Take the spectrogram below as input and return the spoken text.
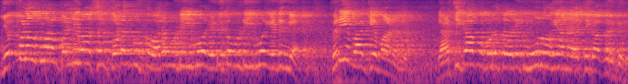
எவ்வளவு தூரம் பள்ளிவாசல் தொடர்புக்கு வர முடியுமோ எடுக்க முடியுமோ எடுங்க. பெரிய பாக்கியமானது. யாத்திகாப்பை பொறுத்த வரைக்கும் மூணு வகையான யாத்திகாப் இருக்குது.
